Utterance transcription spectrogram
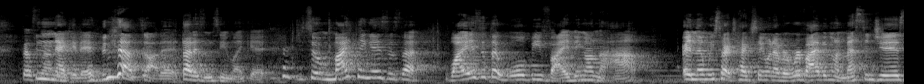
that's not it. Negative. That's not it. That doesn't seem like it. So my thing is, is that why is it that we'll be vibing on the app and then we start texting whatever? We're vibing on messages,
